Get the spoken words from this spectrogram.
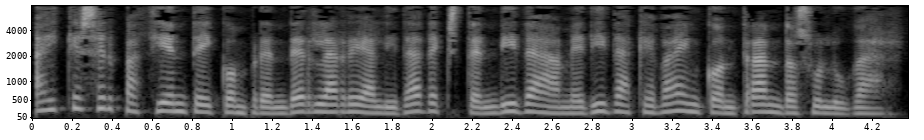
hay que ser paciente y comprender la realidad extendida a medida que va encontrando su lugar.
